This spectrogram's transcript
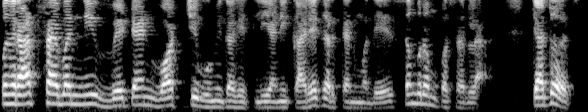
पण राजसाहेबांनी वेट अँड वॉचची भूमिका घेतली आणि कार्यकर्त्यांमध्ये संभ्रम पसरला. त्यातच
